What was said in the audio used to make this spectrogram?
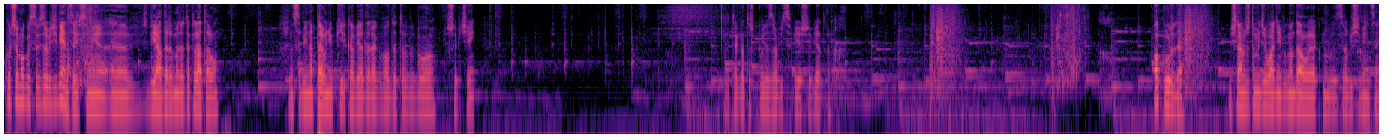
Kurczę, mógłbym sobie zrobić więcej w sumie e, wiader, będę tak latał. Bym sobie napełnił kilka wiaderek wody, to by było szybciej. Dlatego też pójdę zrobić sobie jeszcze wiadro. O kurde. Myślałem, że to będzie ładniej wyglądało, jak zrobi się więcej.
